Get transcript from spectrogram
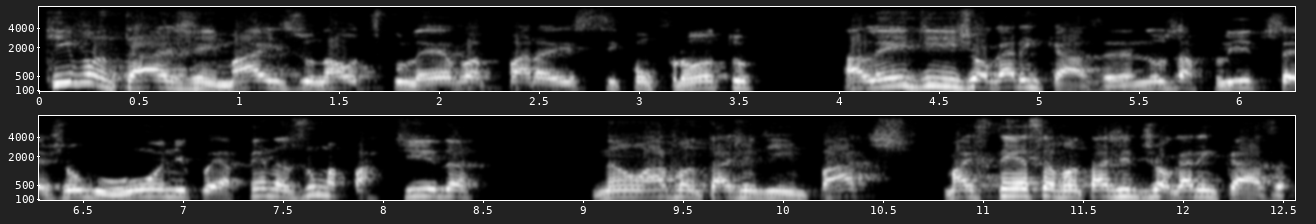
que vantagem mais o Náutico leva para esse confronto, além de jogar em casa? Né? Nos aflitos é jogo único, é apenas uma partida. não há vantagem de empate, mas tem essa vantagem de jogar em casa.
